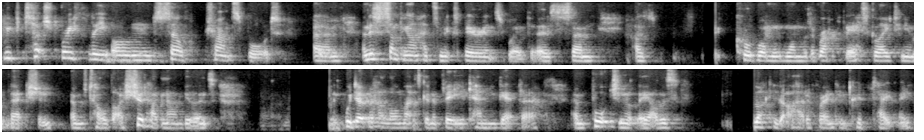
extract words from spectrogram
We've touched briefly on self-transport, um, and this is something I had some experience with as um, I was called 111 with a rapidly escalating infection and was told that I should have an ambulance. We don't know how long that's going to be. Can you get there? And fortunately, I was lucky that I had a friend who could take me.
